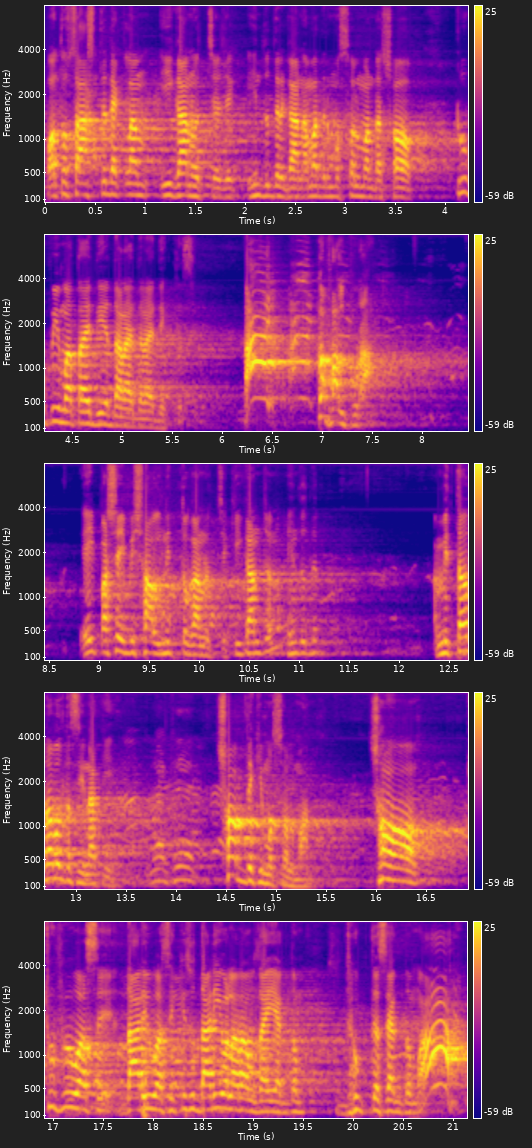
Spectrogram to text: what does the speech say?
অথচ আসতে দেখলাম ই গান হচ্ছে যে হিন্দুদের গান আমাদের মুসলমানরা সব টুপি মাথায় দিয়ে দাঁড়ায় দাঁড়ায় দেখতেছে। আয়! কপাল পুরা। এই পাশেই বিশাল নৃত্য গান হচ্ছে। কি গান জন্য হিন্দুদের? আমি মিথ্যা কথা বলতেছি নাকি? সব দেখি মুসলমান। সব টুপিও আছে, দাড়িও আছে, কিছু দাড়িওয়ালারাও যাই একদম, ঢুকতেছে একদম। আহ!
